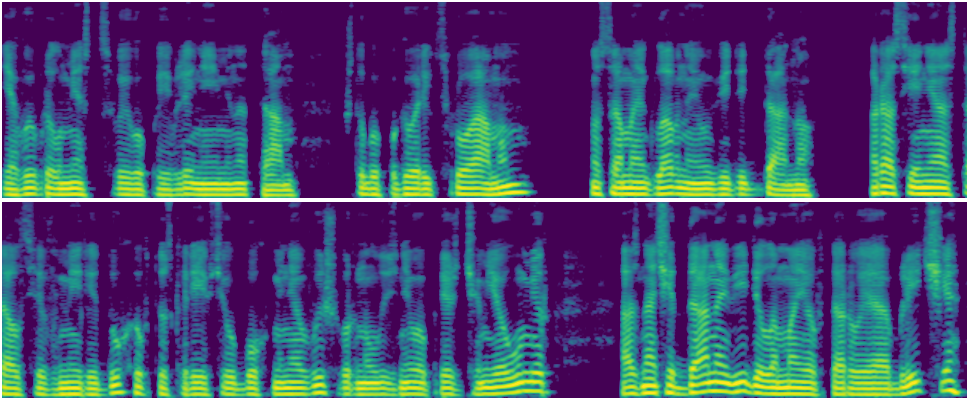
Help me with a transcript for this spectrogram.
я выбрал место своего появления именно там, чтобы поговорить с Руамом, но самое главное — увидеть Дану. Раз я не остался в мире духов, то, скорее всего, Бог меня вышвырнул из него, прежде чем я умер, а значит, Дана видела мое второе обличье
